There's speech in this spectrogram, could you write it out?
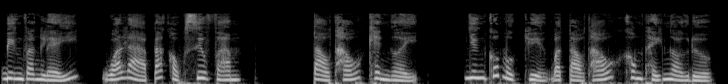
Biên văn lễ quả là bác học siêu phàm. Tào Tháo khen ngợi, nhưng có một chuyện mà Tào Tháo không thể ngờ được,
